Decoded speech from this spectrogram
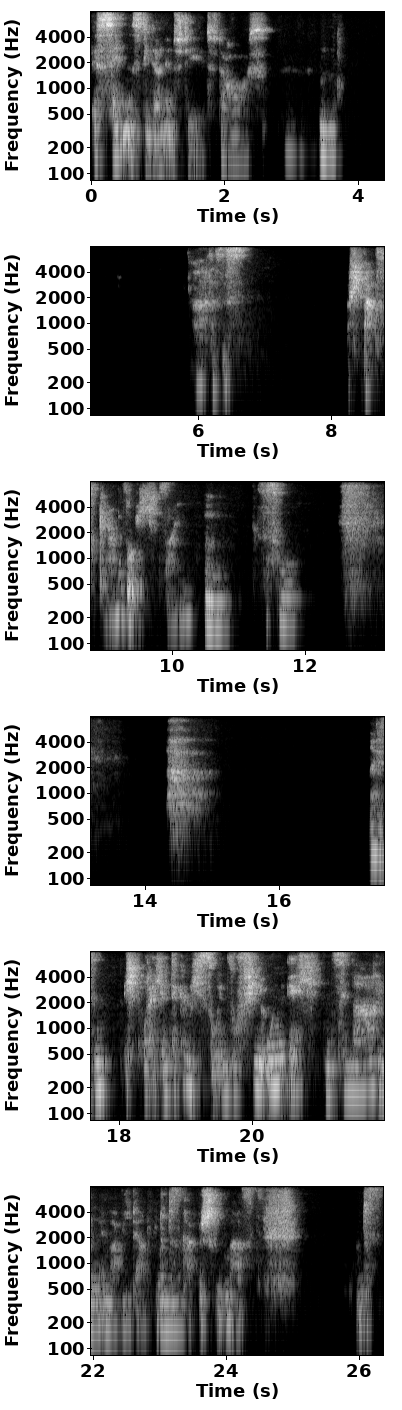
Essenz, die dann entsteht daraus. Mhm. Mhm. Ach, das ist. Ich mag so gerne so echt sein. Mhm. Es ist so. Wir sind, ich, oder ich entdecke mich so in so viel unechten Szenarien immer wieder, wie du Mhm. das gerade beschrieben hast. Und es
